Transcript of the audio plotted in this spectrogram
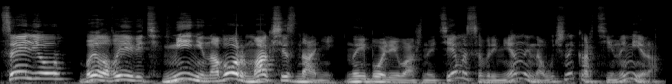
Целью было выявить мини-набор макси-знаний, наиболее важные темы современной научной картины мира.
